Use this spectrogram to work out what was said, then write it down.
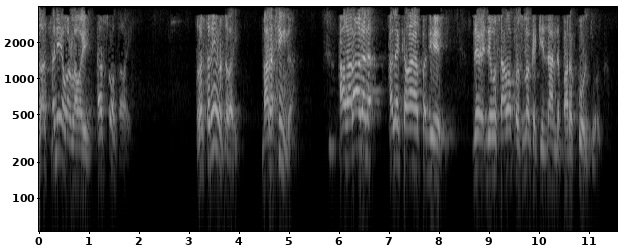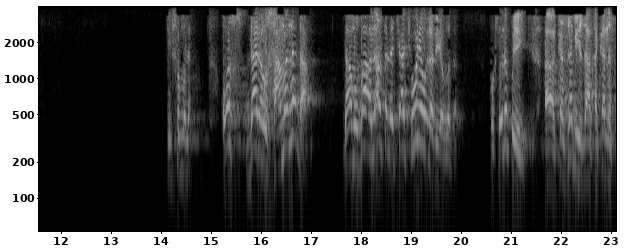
غرفنی ورلوي تاسو ورته وای غرفنی ورته وای بارسینګه هغه راغله هلکه په دې د د اسامه په سمکه کې ځان د پاره کور جوړ ٹھیک شموله اوس دا د اسامه نه ده دا مباح الاصل چا چونه ولا دی غدا پښتون په کذب اذا تکنس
